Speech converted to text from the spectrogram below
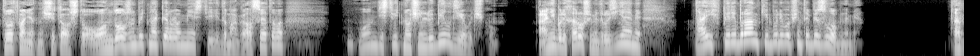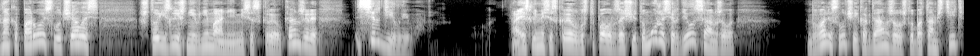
Тот, понятно, считал, что он должен быть на первом месте и домогался этого. Он действительно очень любил девочку. Они были хорошими друзьями, а их перебранки были, в общем-то, беззлобными. Однако порой случалось, что излишнее внимание миссис Крейл к Анжеле сердила его. А если миссис Крейл выступала в защиту мужа, сердилась Анжела. Бывали случаи, когда Анжела, чтобы отомстить,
